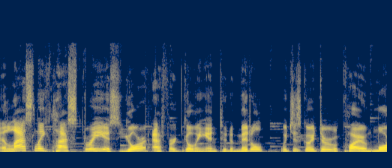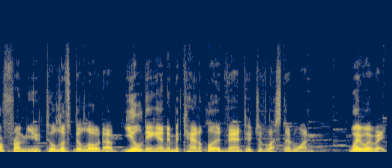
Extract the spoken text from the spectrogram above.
And lastly, class 3 is your effort going into the middle, which is going to require more from you to lift the load up, yielding a mechanical advantage of less than 1. Wait, wait, wait.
